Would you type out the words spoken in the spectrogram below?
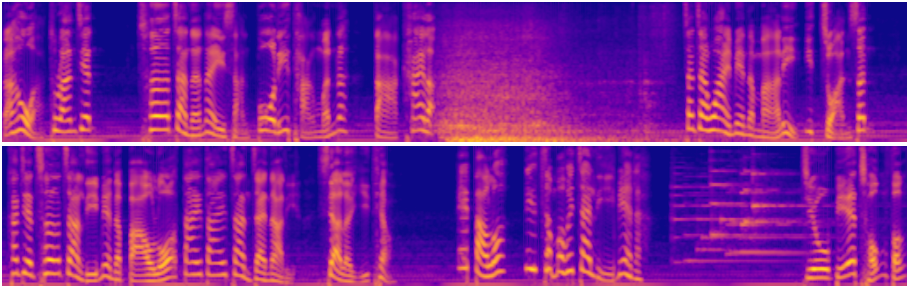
然后啊，突然间，车站的那一扇玻璃躺门呢打开了，站在外面的玛丽一转身，看见车站里面的保罗呆呆站在那里，吓了一跳。“哎，保罗，你怎么会在里面呢？”久别重逢。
